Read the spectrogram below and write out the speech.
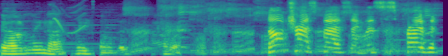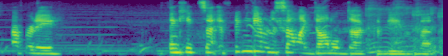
Totally not Beethoven. Power. No trespassing. This is private property. I think he'd sa- if we can get him to sound like Donald Duck, would be better.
